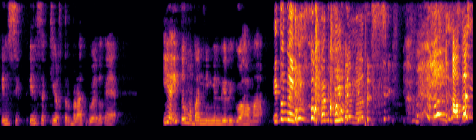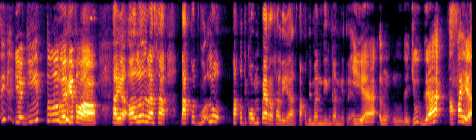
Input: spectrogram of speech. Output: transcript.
inse- insecure terberat gue tuh kayak Iya itu membandingin diri gue sama Itu beda sama dikhianat. apa sih? Ya gitu gue gitu loh. Kayak oh lo ngerasa takut gue lo takut di compare kali ya, takut dibandingkan gitu ya. iya eng- enggak juga. Apa ya?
